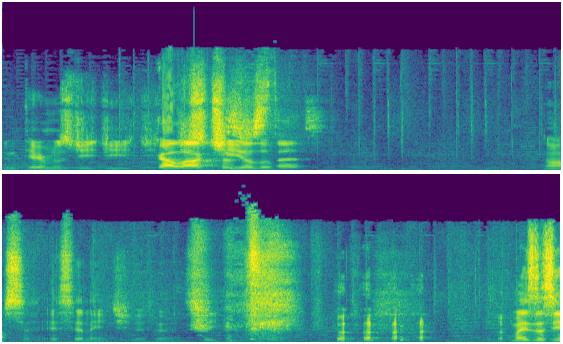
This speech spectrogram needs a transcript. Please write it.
em termos de, de, de, de estilo. Distantes. Nossa, excelente. Mas assim,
